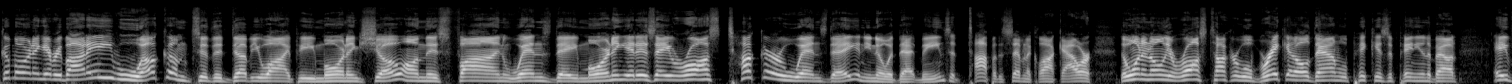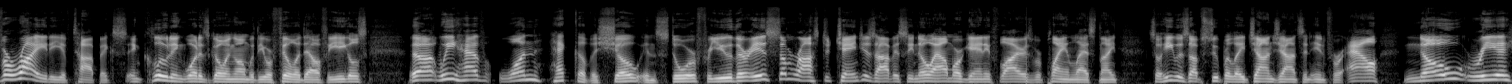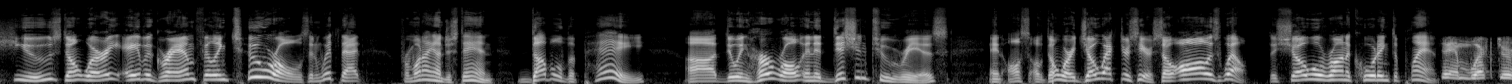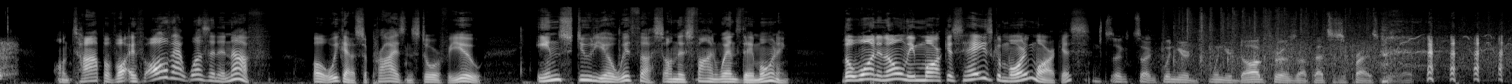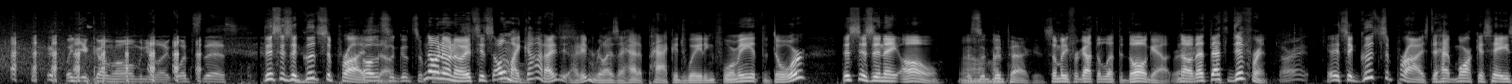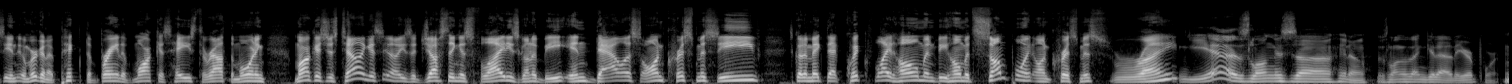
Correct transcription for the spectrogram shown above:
Good morning, everybody. Welcome to the WIP Morning Show on this fine Wednesday morning. It is a Ross Tucker Wednesday, and you know what that means. At the top of the 7 o'clock hour, the one and only Ross Tucker will break it all down, will pick his opinion about a variety of topics, including what is going on with your Philadelphia Eagles. Uh, we have one heck of a show in store for you. There is some roster changes. Obviously, no Al Morganti Flyers were playing last night, so he was up super late. John Johnson in for Al. No Rhea Hughes. Don't worry. Ava Graham filling two roles. And with that, from what I understand, double the pay, uh, doing her role in addition to Rhea's. And also, oh, don't worry, Joe Wechter's here. So all is well. The show will run according to plan. Damn Wechter. On top of all, if all that wasn't enough, oh, we got a surprise in store for you. In studio with us on this fine Wednesday morning, the one and only Marcus Hayes. Good morning, Marcus. It's like, it's like when your when your dog throws up. That's a surprise too, right? when you come home and you're like, "What's this?" This is a good surprise. Oh, this though. is a good surprise. No, no, no. It's it's. Oh, my Oh. God! I, I didn't realize I had a package waiting for me at the door. This isn't a oh. This is oh, a good package. Somebody forgot to let the dog out. No, that that's different. All right. It's a good surprise to have Marcus Hayes in, and we're going to pick the brain of Marcus Hayes throughout the morning. Marcus is telling us, you know, he's adjusting his flight. He's going to be in Dallas on Christmas Eve. He's going to make that quick flight home and be home at some point on Christmas, right? Yeah, as long as uh, you know, as long as I can get out of the airport.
